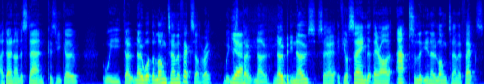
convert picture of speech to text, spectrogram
I don't understand because you go, we don't know what the long term effects are, right? We just Yeah. don't know. Nobody knows. So if you're saying that there are absolutely no long term effects,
